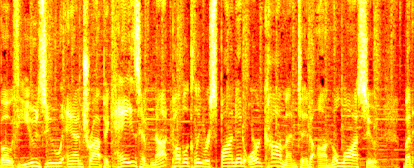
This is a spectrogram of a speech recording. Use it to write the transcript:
Both Yuzu and Tropic Haze have not publicly responded or commented on the lawsuit. But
